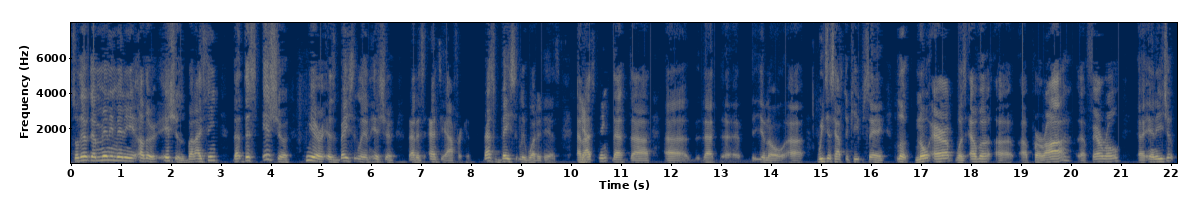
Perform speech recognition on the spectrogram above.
So there, there are many, many other issues, but I think that this issue here is basically an issue that is anti-African. That's basically what it is, and yes. I think that uh, uh, that uh, you know uh, we just have to keep saying, look, no Arab was ever a, a para, a pharaoh uh, in Egypt.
